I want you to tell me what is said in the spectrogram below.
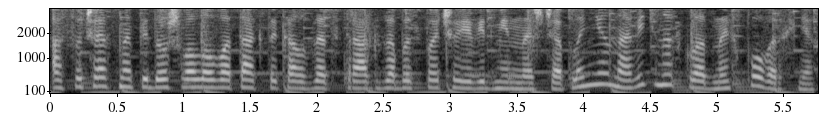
А сучасна підошва Lova Tactical Z-Track забезпечує відмінне щеплення навіть на складних поверхнях.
